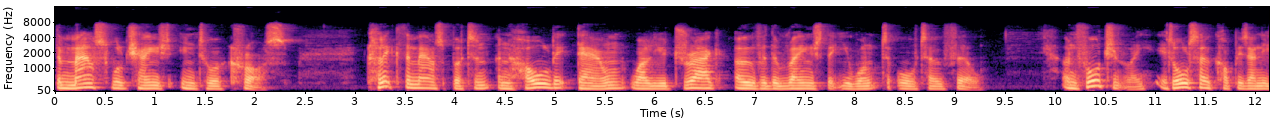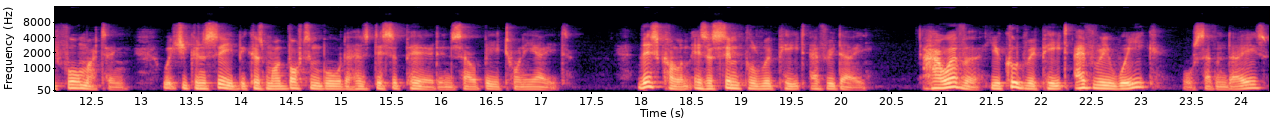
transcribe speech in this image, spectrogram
The mouse will change into a cross Click the mouse button and hold it down while you drag over the range that you want to autofill. Unfortunately, it also copies any formatting, which you can see because my bottom border has disappeared in cell B28. This column is a simple repeat every day. However, you could repeat every week, or seven days,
